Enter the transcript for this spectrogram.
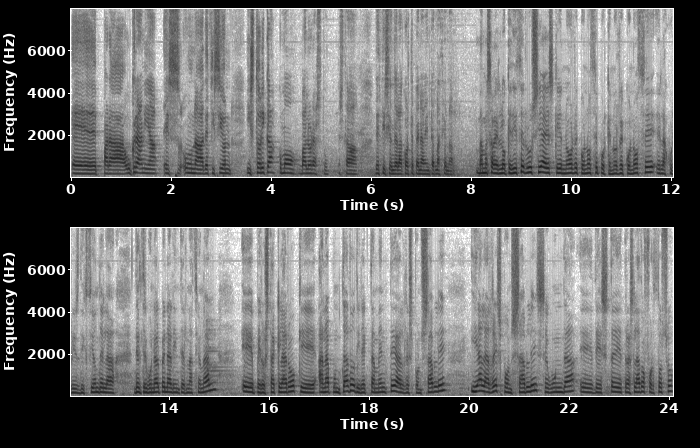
Eh, para Ucrania es una decisión histórica. ¿Cómo valoras tú esta decisión de la Corte Penal Internacional? Vamos a ver, lo que dice Rusia es que no reconoce, porque no reconoce la jurisdicción del Tribunal Penal Internacional, eh, pero está claro que han apuntado directamente al responsable y a la responsable segunda eh, de este traslado forzoso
